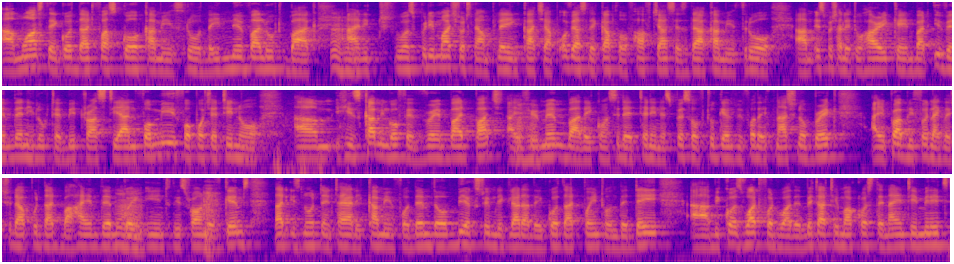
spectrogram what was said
Um, once they got that first goal coming through, they never looked back, and it was pretty much Tottenham playing catch up. Obviously, a couple of half chances there coming through, um, especially to Harry Kane. But even then, he looked a bit rusty. And for me, for Pochettino, um, he's coming off a very bad patch. Uh, If you remember, they considered 10 in a space of two games before the international break. I probably felt like they should have put that behind them going into this round of games. That is not entirely coming for them. They'll be extremely glad that they got that point on the day uh, because Watford were the better team across the 90 minutes.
